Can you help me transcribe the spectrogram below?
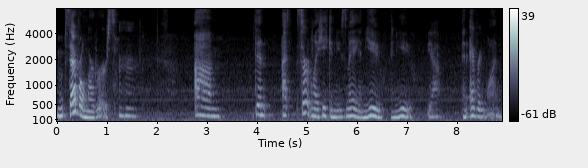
m- several murderers, Mm-hmm. um, then I, certainly He can use me and you and you Yeah. and everyone.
